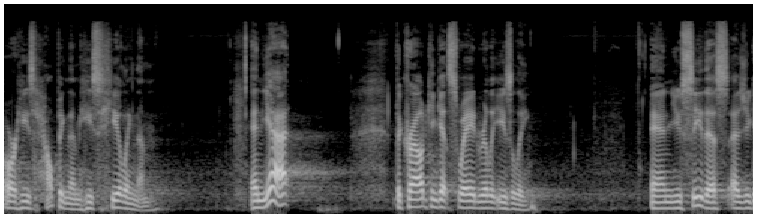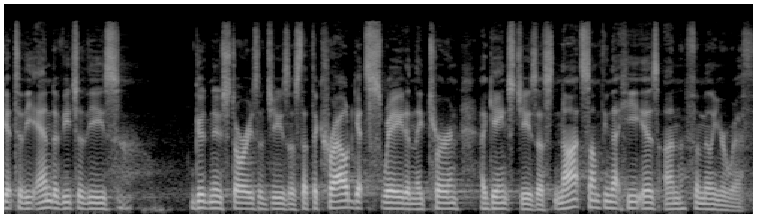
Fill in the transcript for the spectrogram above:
or he's helping them, he's healing them. And yet, the crowd can get swayed really easily. And you see this as you get to the end of each of these good news stories of Jesus that the crowd gets swayed and they turn against Jesus, not something that he is unfamiliar with.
